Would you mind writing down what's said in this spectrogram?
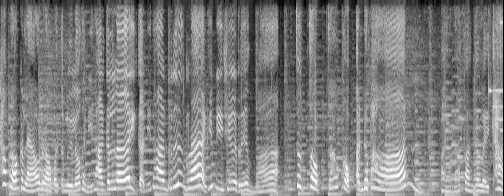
ถ้าพร้อมกันแล้วเราไปตะลุยโลกแห่งนิทานกันเลย กับนิทานเรื่องแรกที่มีชื่อเรื่องว่าจุดจบเจ้ากบอันธพาลไปรับฟังกันเลยค่ะ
